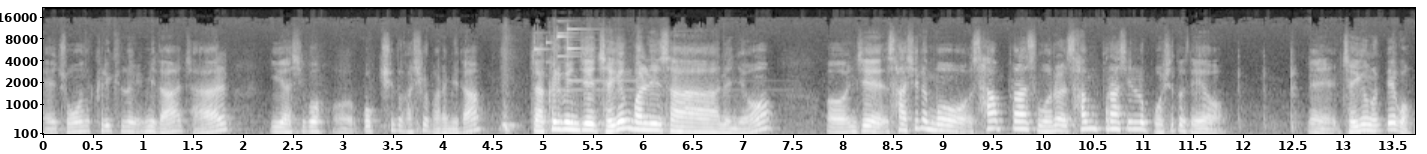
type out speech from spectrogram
예, 좋은 커리큘럼입니다. 잘 이해하시고 어, 꼭 취득하시길 바랍니다. 자 그리고 이제 재경관리사는요. 어, 이제 사실은 뭐 4 플러스 1을 3 플러스 1로 보셔도 돼요. 네, 재경을 빼고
